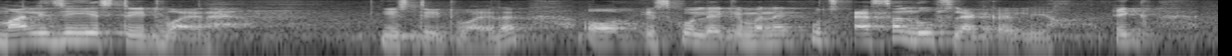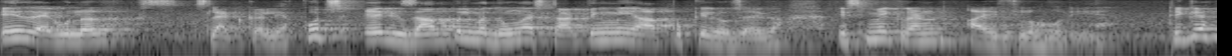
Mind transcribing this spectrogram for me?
मान लीजिए ये स्ट्रेट वायर है। ये स्ट्रेट वायर है और इसको लेके मैंने कुछ ऐसा लूप सेलेक्ट कर लिया। एक इरेगुलर सेलेक्ट कर लिया। कुछ एक एग्जांपल मैं दूँगा स्टार्टिंग में ही आपको क्लियर हो जाएगा। इसमें करंट आई फ्लो हो रही है। ठीक है?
